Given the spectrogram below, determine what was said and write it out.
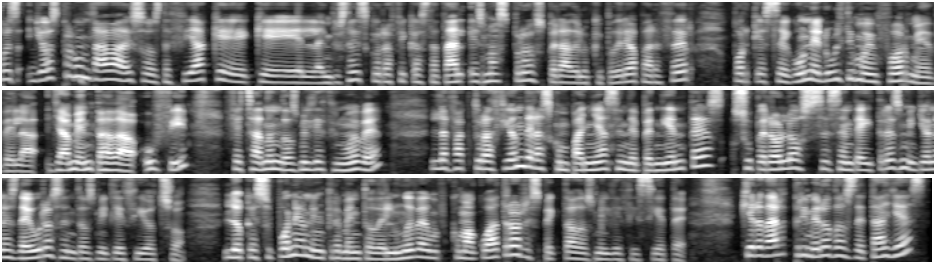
Pues yo os preguntaba eso, os decía que, que, la industria discográfica estatal es más próspera de lo que podría parecer, porque según el último informe de la ya mentada UFI, fechado en 2019, la facturación de las compañías independientes superó los 63 millones de euros en 2018, lo que supone un incremento del 9,4 respecto a 2017. Quiero dar primero dos detalles.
